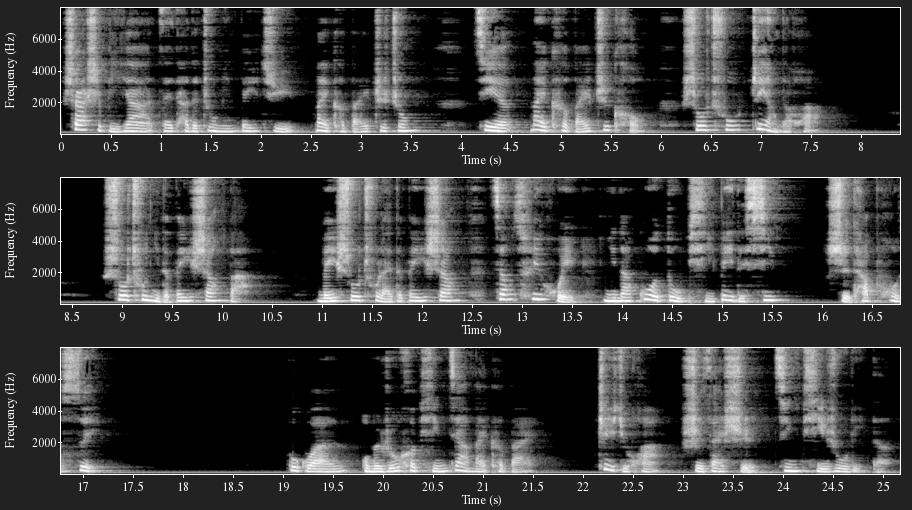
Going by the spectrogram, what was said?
莎士比亚在他的著名悲剧《麦克白》之中，借麦克白之口说出这样的话：“说出你的悲伤吧，没说出来的悲伤将摧毁你那过度疲惫的心，使它破碎。”不管我们如何评价麦克白，这句话实在是精辟入理的。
